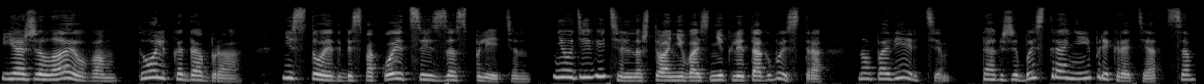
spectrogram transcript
«Я желаю вам только добра. Не стоит беспокоиться из-за сплетен. Неудивительно, что они возникли так быстро, но поверьте, так же быстро они и прекратятся.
